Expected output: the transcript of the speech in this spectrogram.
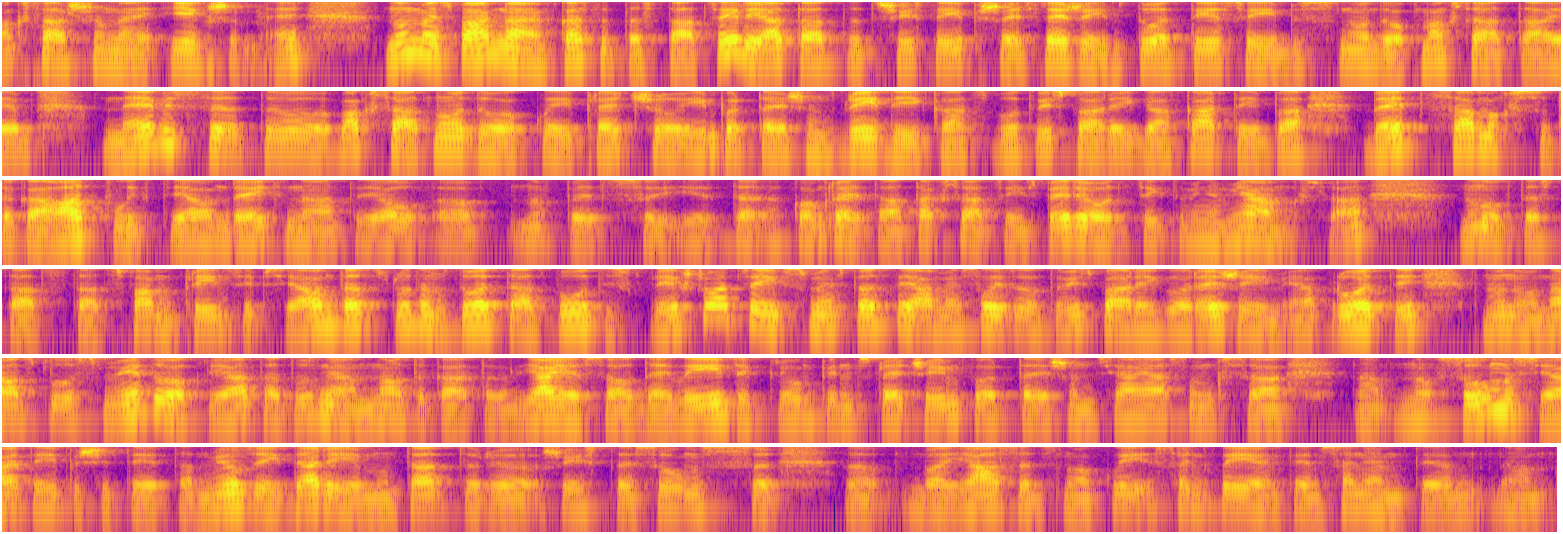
maksāšanai iekšzemē. Nu, mēs pārnājām, kas tas ir. Ja, tātad šis īpašais režīms dod tiesības nodokļu maksātājiem nevis eh, maksāt nodokli preču importēšanas brīdī, kāds būtu vispārīgā kārtībā, bet samaksu atlikt ja, un rēķināt jau eh, nu, pēc da, konkrētā taksācijas perioda, cik viņam jāmaksā. Nu, lūk, tas tāds, tāds pamatprincips. Ja, un tas, protams, dod tāds būtisks priekšrocības. Mēs pastījāmies salīdzinot ar vispārīgo režīmu. Ja, proti, nu, no naudas plūsmas viedokļa, ja, tāda uzņēmuma nav tā kā jāiesaldē līdzekļi un pirms preču importēšanas jā, jāsamaksā nu, summas, jā, tīpaši tie ir tādi milzīgi darījumi, un tad tur šīs summas vai jāsadz no kli, klientiem saņemt um,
